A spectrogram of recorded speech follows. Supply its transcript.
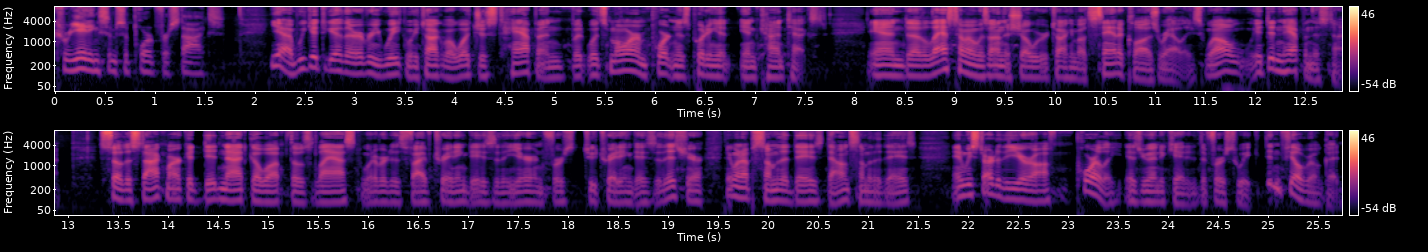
creating some support for stocks. Yeah, we get together every week and we talk about what just happened, but what's more important is putting it in context. And uh, the last time I was on the show, we were talking about Santa Claus rallies. Well, it didn't happen this time. So the stock market did not go up those last, whatever it is, five trading days of the year and first two trading days of this year. They went up some of the days, down some of the days. And we started the year off poorly, as you indicated, the first week. It didn't feel real good.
